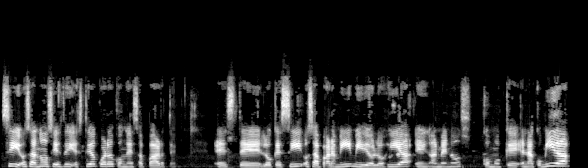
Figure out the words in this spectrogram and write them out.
Sí, o sea, no, sí, estoy, estoy de acuerdo con esa parte. Este, lo que sí, o sea, para mí mi ideología en al menos como que en la comida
